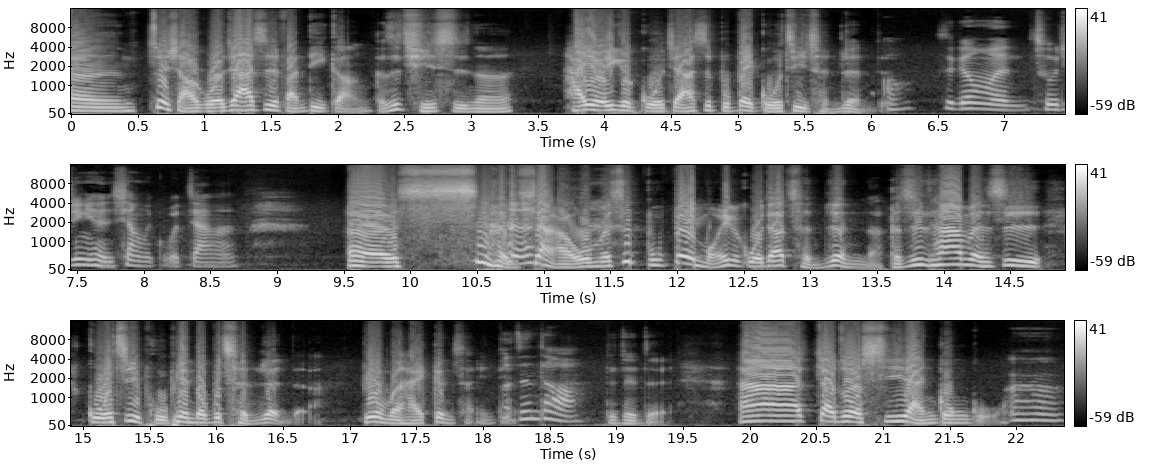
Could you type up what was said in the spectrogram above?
嗯，最小的国家是梵蒂冈，可是其实呢，还有一个国家是不被国际承认的，哦，是跟我们处境也很像的国家吗？呃，是很像啊，我们是不被某一个国家承认的，可是他们是国际普遍都不承认的啦，比我们还更惨一哦，点。真的哦，对对对，它叫做西兰公国。嗯，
